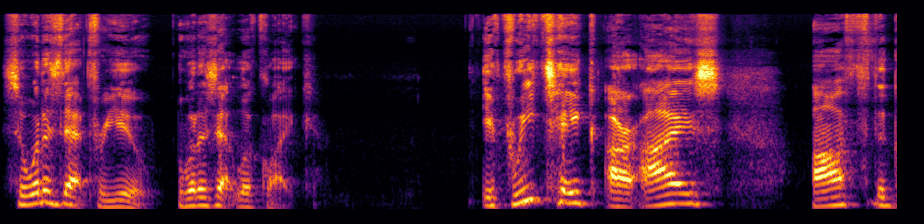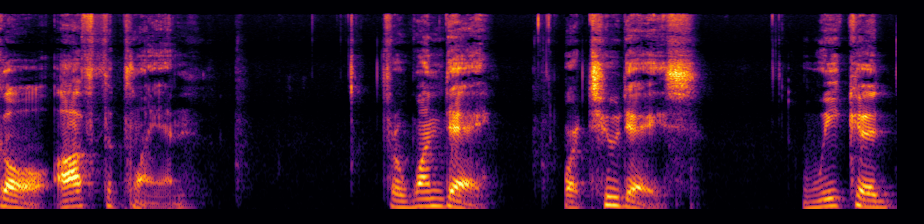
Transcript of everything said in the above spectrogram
So, what is that for you? What does that look like? If we take our eyes off the goal, off the plan for one day or two days, we could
